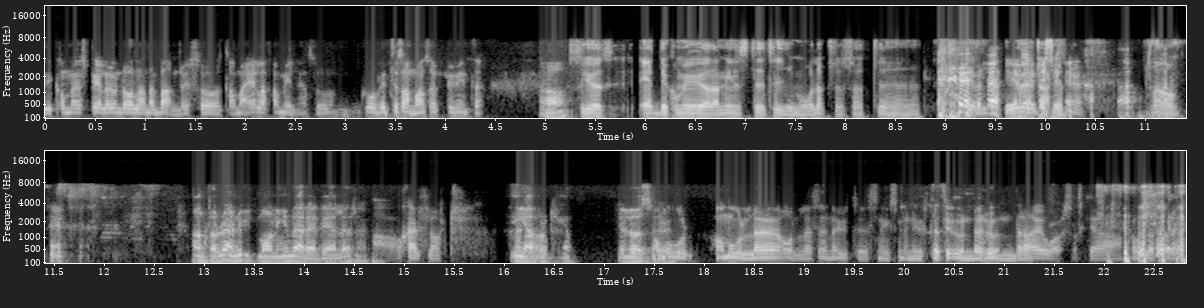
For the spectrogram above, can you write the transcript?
vi kommer att spela underhållande bandy så ta med hela familjen så går vi tillsammans upp i vinter. Ja. Så gör, Eddie kommer ju göra minst 10 mål också så att eh, Det är väl det. Det är värt att se. ja. Antar du den utmaningen där Eddie, eller? Ja, självklart. Inga Självklart. problem. Det löser Om, du. Om Olle håller sina utvisningsminuter till under 100 i år så ska jag nog lösa det.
